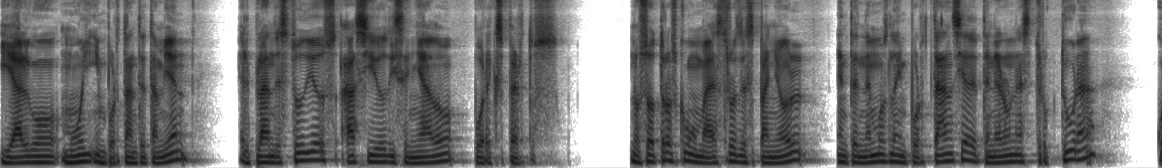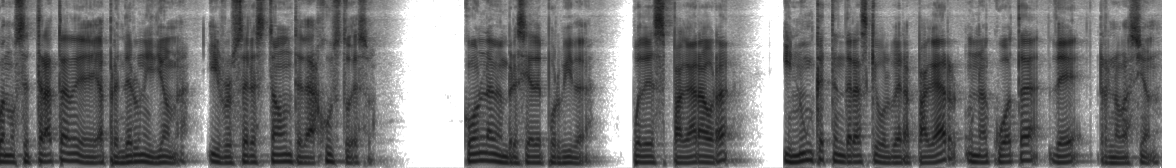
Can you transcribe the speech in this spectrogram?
Y algo muy importante también, el plan de estudios ha sido diseñado por expertos. Nosotros como maestros de español entendemos la importancia de tener una estructura cuando se trata de aprender un idioma y Rosetta Stone te da justo eso. Con la membresía de por vida puedes pagar ahora y nunca tendrás que volver a pagar una cuota de renovación.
